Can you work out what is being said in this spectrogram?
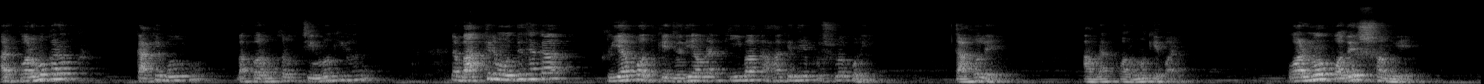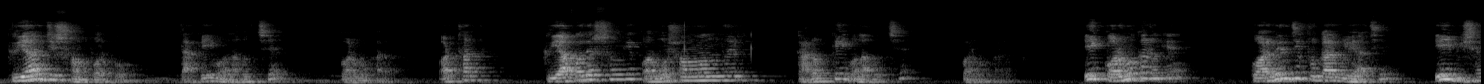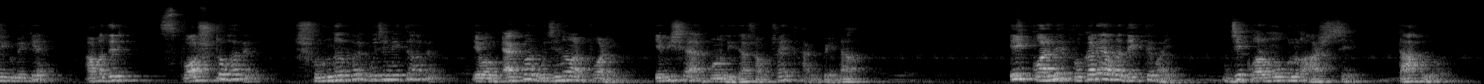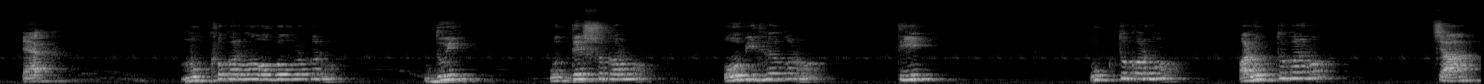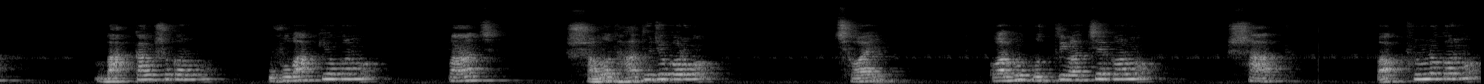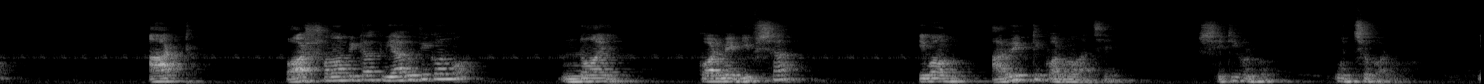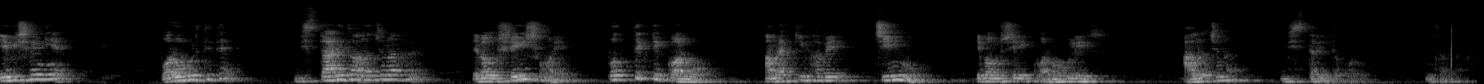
আর কর্মকারক কাকে বলব? বা কর্মকারক চিহ্ন কীভাবে? না, বাক্যের মধ্যে থাকা ক্রিয়াপদকে যদি আমরা কি বা কাহাকে দিয়ে প্রশ্ন করি, তাহলে আমরা কর্মকে পাই। কর্মপদের সঙ্গে ক্রিয়ার যে সম্পর্ক, তাকেই বলা হচ্ছে কর্মকারক। অর্থাৎ ক্রিয়াপদের সঙ্গে কর্ম সম্বন্ধের কারককেই বলা হচ্ছে কর্মকারক। এই কর্মকারকে কর্মের যে প্রকারগুলি আছে এই বিষয়গুলিকে আমাদের স্পষ্টভাবে, সুন্দরভাবে বুঝে নিতে হবে এবং একবার বুঝে নেওয়ার পরে এ বিষয়ে আর কোনো দ্বিধা সংশয় থাকবে না। এই কর্মের প্রকারে আমরা দেখতে পাই, যে কর্মগুলো আসছে তা হলো, এক, মুখ্য কর্ম ও গৌণ কর্ম, দুই, উদ্দেশ্য কর্ম ও বিধেয় কর্ম, তিন, উক্ত কর্ম অনুক্ত কর্ম চার বাক্যাংশ কর্ম উপবাক্যীয় কর্ম, পাঁচ, সমধাতুজ কর্ম, ছয়, কর্ম কর্তৃবাচ্যের কর্ম, সাত, অক্ষুণ্ণ কর্ম, আট, অসমাপিকা ক্রিয়ারূপী কর্ম, নয়, কর্মে বিপসা এবং আরও একটি কর্ম আছে, সেটি হল উচ্চ কর্ম। এ বিষয় নিয়ে পরবর্তীতে বিস্তারিত আলোচনা হবে এবং সেই সময়ে প্রত্যেকটি কর্ম আমরা কীভাবে চিনব এবং সেই কর্মগুলির আলোচনা বিস্তারিত করব। ধন্যবাদ।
